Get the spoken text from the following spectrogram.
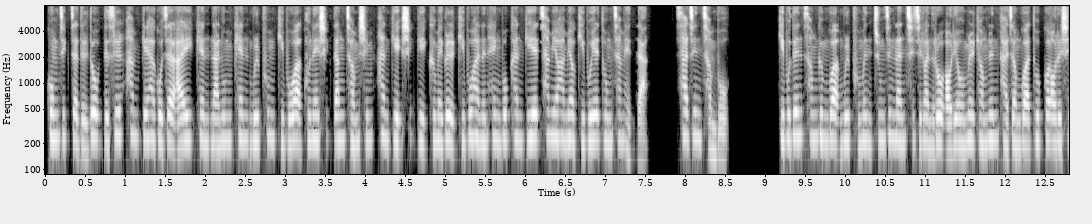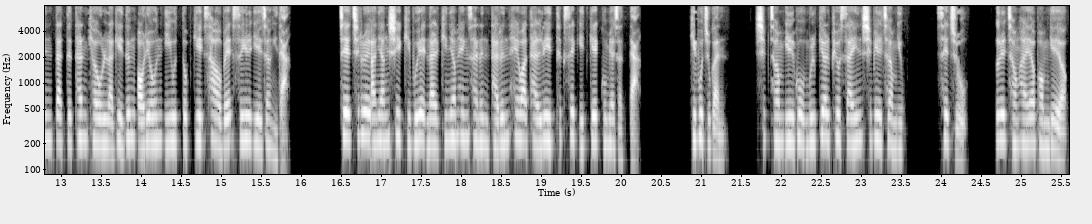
공직자들도 뜻을 함께하고자 아이캔 나눔캔 물품 기부와 구내식당 점심 한 끼 식비 금액을 기부하는 행복 한 끼에 참여하며 기부에 동참했다. 사진 첨부 기부된 성금과 물품은 중증난치 질환으로 어려움을 겪는 가정과 독거 어르신 따뜻한 겨울나기 등 어려운 이웃 돕기 사업에 쓰일 예정이다. 제7회 안양시 기부의 날 기념 행사는 다른 해와 달리 특색 있게 꾸며졌다. 기부 주간 10.19 물결표 사인 11.6 세주을 정하여 범계역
